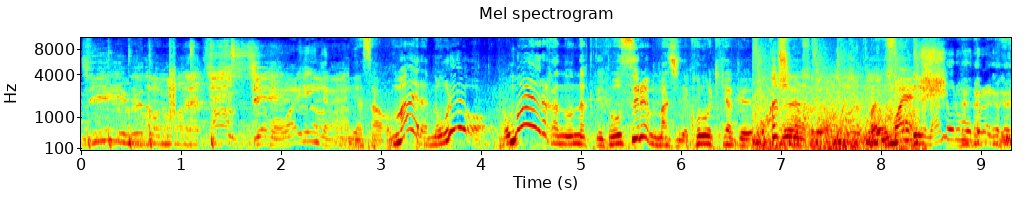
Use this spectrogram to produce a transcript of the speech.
チーム友達。いやもう終わりでいいん。じゃないいやさお前ら乗れよ。お前らが乗んなくてどうするん？マジで。この企画。おかしいな。それはお前。なんで俺も怒られてる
